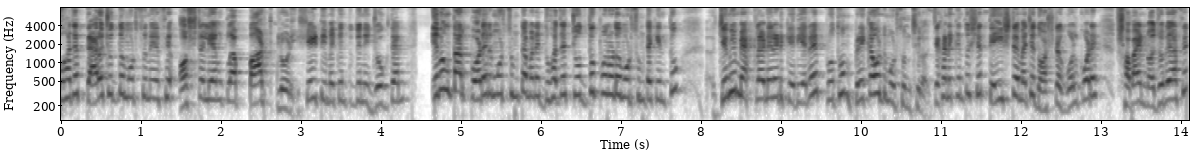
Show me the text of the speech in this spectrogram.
দু হাজার তেরো চোদ্দ মরশুমে এসে অস্ট্রেলিয়ান ক্লাব পার্থ গ্লোরি সেই টিমে কিন্তু তিনি যোগ দেন। এবং তার পরের মরশুমটা মানে দু হাজার চোদ্দ পনেরো মরশুমটা কিন্তু জেমি ম্যাকলারেনের কেরিয়ারে প্রথম ব্রেকআউট মরশুম ছিল, যেখানে কিন্তু সে তেইশটা ম্যাচে দশটা গোল করে, সবাই নজরে আসে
